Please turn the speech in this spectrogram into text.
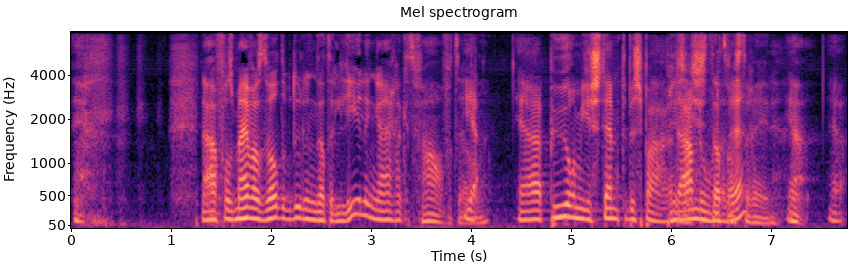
Nou, volgens mij was het wel de bedoeling dat de leerling eigenlijk het verhaal vertelde. Ja, Ja, puur om je stem te besparen. Precies, Daarom doen we dat dat, was hè? de reden. Ja. Ja. Ja.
